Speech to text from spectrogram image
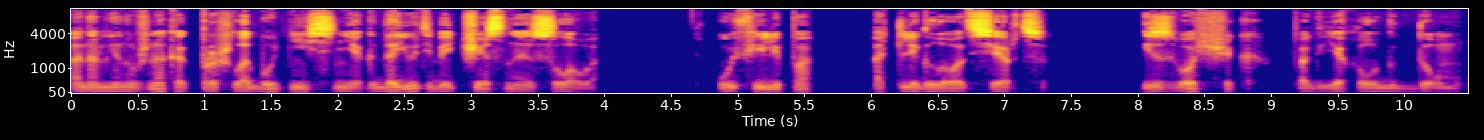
«Она мне нужна, как прошлогодний снег. Даю тебе честное слово». У Филиппа отлегло от сердца. Извозчик подъехал к дому.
